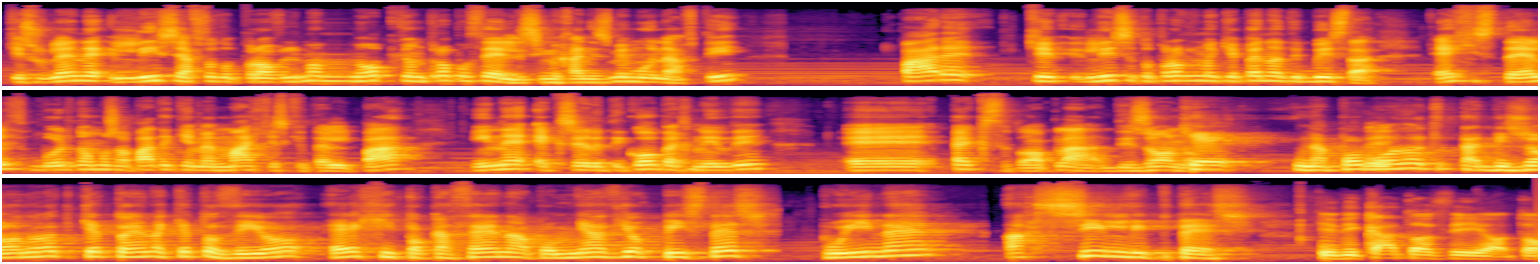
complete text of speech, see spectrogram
και σου λένε λύσει αυτό το πρόβλημα με όποιον τρόπο θέλεις. Οι μηχανισμοί μου είναι αυτοί, πάρε και λύσε το πρόβλημα και παίρνει την πίστα. Έχεις stealth, μπορείτε όμως να πάτε και με μάχες κτλ. Είναι εξαιρετικό παιχνίδι, ε, παίξτε το απλά, Dishonored. Και να πω Ε. μόνο ότι τα Dishonored και το ένα και το δύο έχει το καθένα από μια-δυο πίστες που είναι ασύλληπτες. Ειδικά το 2. Το...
